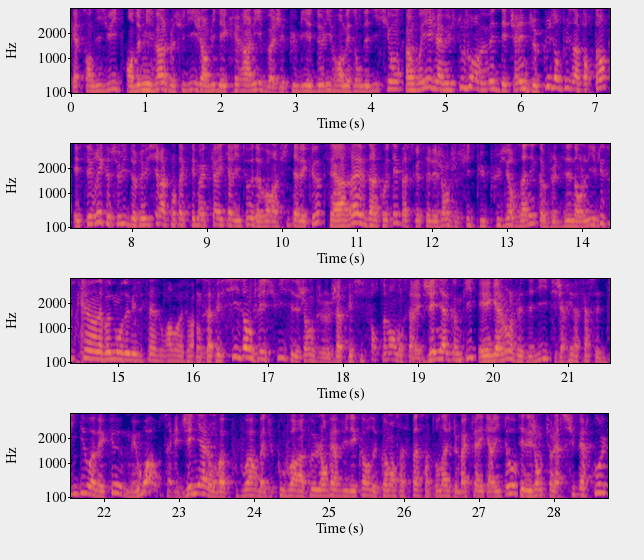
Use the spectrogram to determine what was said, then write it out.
418. Euh, en 2020, je me suis dit, j'ai envie d'écrire un livre, bah, j'ai publié deux livres en maison d'édition. Enfin, vous voyez, je m'amuse toujours à me mettre des challenges de plus en plus importants, et c'est vrai que celui de réussir à contacter McFly et Carlito et d'avoir un feat avec eux, c'est un rêve d'un côté parce que c'est des gens que je suis depuis plusieurs années, comme je le disais dans le livre. J'ai souscrit un abonnement en 2016, bravo à toi. Donc ça fait 6 ans que je les suis, c'est des gens que j'apprécie fortement, donc ça va être génial comme feat. Et également, je m'étais dit, si j'arrive à faire cette vidéo avec eux, mais waouh, ça va être génial, on va pouvoir bah, du coup voir un peu l'envers du décor de comment ça se passe un tournage de McFly et Carlito. C'est des gens qui ont l'air super cool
